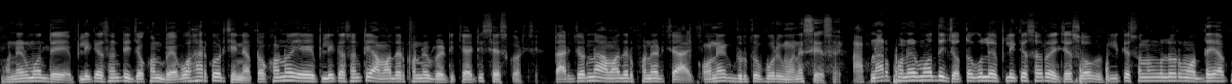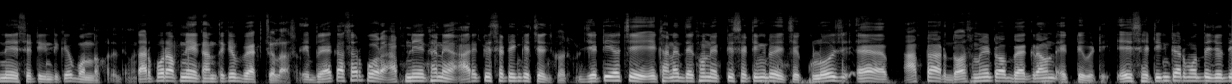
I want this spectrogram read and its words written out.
ফোনের মধ্যে অ্যাপ্লিকেশনটি যখন ব্যবহার করছি না, তখনও এই অ্যাপ্লিকেশনটি আমাদের ফোনের ব্যাটারি চার্জটি শেষ করছে। তার জন্য আমাদের ফোনের চার্জ অনেক দ্রুত পরিমাণে শেষ হয়। আপনার ফোনের মধ্যে যতগুলো অ্যাপ্লিকেশন রয়েছে, সব অ্যাপ্লিকেশনগুলোর মধ্যে আপনি এই সেটিংটিকে বন্ধ করে দেবেন। তারপর আপনি এখান থেকে ব্যাক চলে আসুন। এই ব্যাক আসার পর আপনি এখানে আরেকটি সেটিংকে চেঞ্জ করবেন যেটি হচ্ছে এখানে দেখুন একটি সেটিং রয়েছে ক্লোজ অ্যাপ আফটার দশ মিনিট অফ ব্যাকগ্রাউন্ড অ্যাক্টিভিটি এই সেটিংটার মধ্যে যদি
